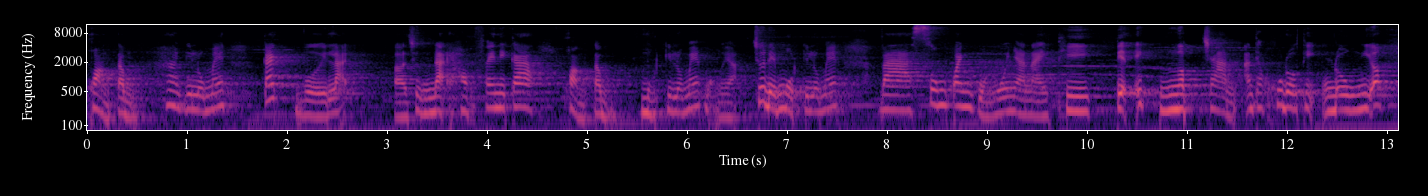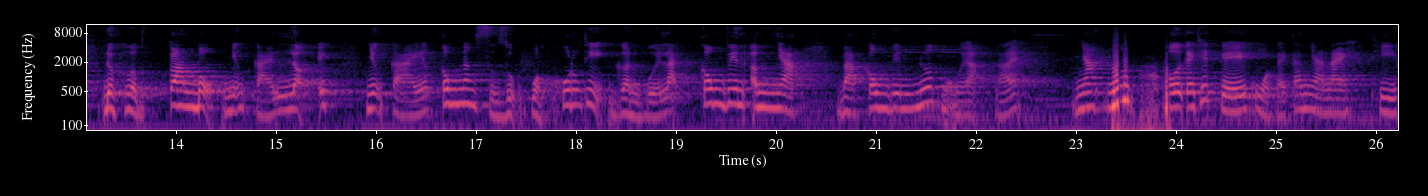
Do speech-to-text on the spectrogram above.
khoảng tầm 2 km, cách với lại uh, trường Đại học Phenica khoảng tầm 1 km mọi người ạ, chưa đến 1 km. Và xung quanh của ngôi nhà này thì tiện ích ngập tràn ăn theo khu đô thị Đô Nghĩa được hưởng toàn bộ những cái lợi ích những cái công năng sử dụng của khu đô thị gần với lại công viên âm nhạc và công viên nước mọi người ạ. Đấy nhạc nước với cái thiết kế của cái căn nhà này thì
